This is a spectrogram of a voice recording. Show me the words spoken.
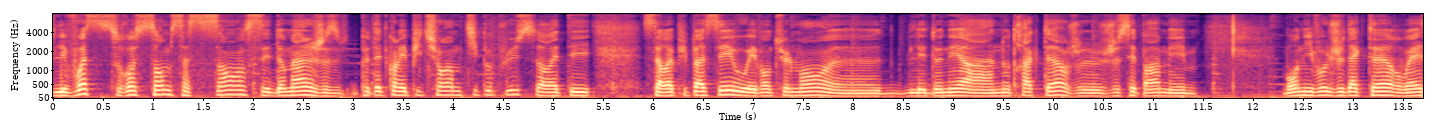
les voix se ressemblent ça se sent c'est dommage peut-être qu'en les pitchant un petit peu plus ça aurait été ça aurait pu passer ou éventuellement euh, les donner à un autre acteur, je, je sais pas, mais bon, niveau jeu d'acteur, ouais,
